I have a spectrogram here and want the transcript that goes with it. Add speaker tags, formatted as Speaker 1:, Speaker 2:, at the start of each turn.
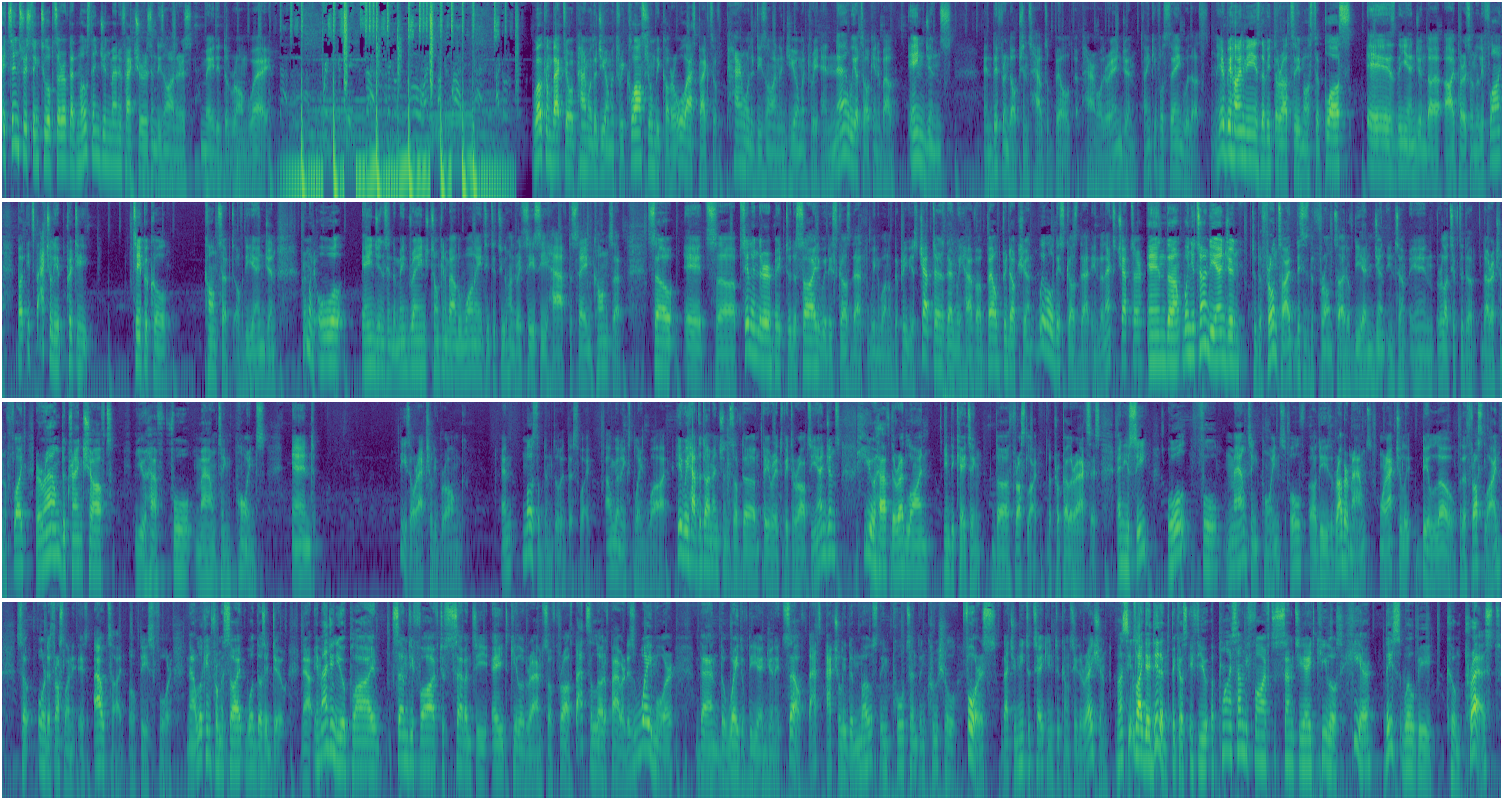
Speaker 1: It's interesting to observe that most engine manufacturers and designers made it the wrong way. Welcome back to our Paramotor Geometry classroom. We cover all aspects of paramotor design and geometry and now we are talking about engines and different options how to build a paramotor engine. Thank you for staying with us. Here behind me is the Vittorazi Moster Plus is the engine that I personally fly, but it's actually a pretty typical concept of the engine. Pretty much all engines in the mid-range, talking about the 180 to 200 cc, have the same concept. So it's a cylinder bit to the side. We discussed that in one of the previous chapters. Then we have a belt reduction. We will discuss that in the next chapter. And uh, when you turn the engine to the front side, this is the front side of the engine in, term, in relative to the direction of flight. Around the crankshaft, you have four mounting points. And these are actually wrong. And most of them do it this way. I'm to explain why. Here we have the dimensions of the favorite Vittorazi engines. You have the red line indicating the thrust line, the propeller axis. And you see all full mounting points, all uh, these rubber mounts are actually below the thrust line, so or the thrust line is outside of these four. Now looking from a side, what does it do? Now imagine you apply 75 to 78 kilograms of thrust. That's a lot of power. There's way more than the weight of the engine itself. That's actually the most important and crucial force that you need to take into consideration. And it seems like they didn't because if you apply 75 to 78 kilos here, this will be compressed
